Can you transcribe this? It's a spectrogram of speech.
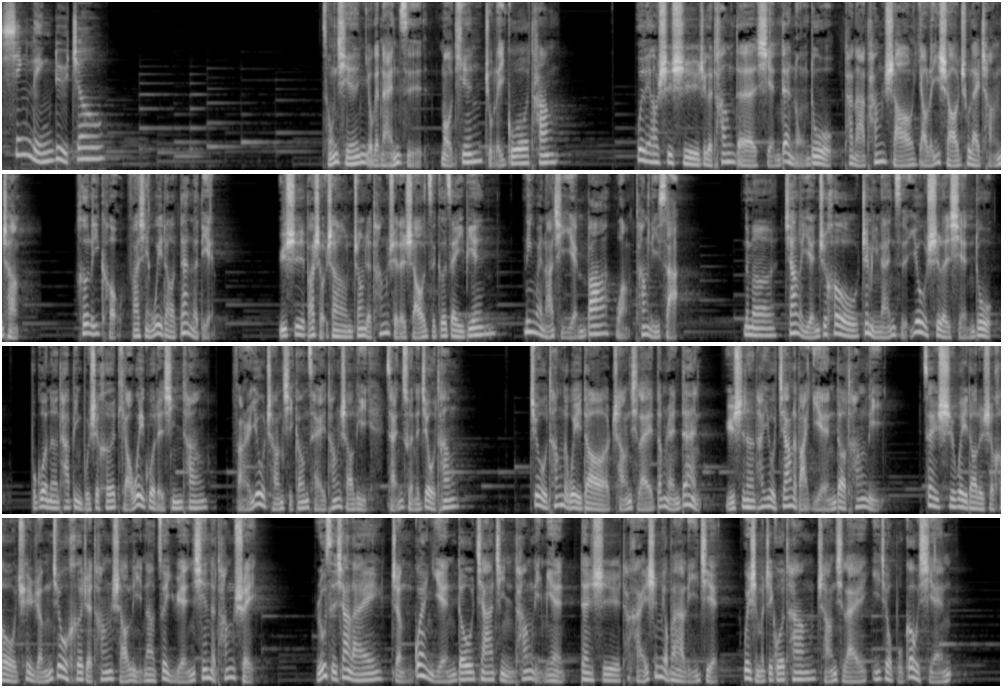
心灵绿洲。从前有个男子，某天煮了一锅汤。为了要试试这个汤的咸淡浓度，他拿汤勺舀了一勺出来尝尝，喝了一口，发现味道淡了点，于是把手上装着汤水的勺子搁在一边，另外拿起盐巴往汤里撒。那么加了盐之后，这名男子又试了咸度。不过呢，他并不是喝调味过的新汤，反而又尝起刚才汤勺里残存的旧汤。旧汤的味道尝起来当然淡，于是呢，他又加了把盐到汤里，在试味道的时候，却仍旧喝着汤勺里那最原先的汤水。如此下来，整罐盐都加进汤里面，但是他还是没有办法理解。为什么这锅汤尝起来依旧不够咸？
